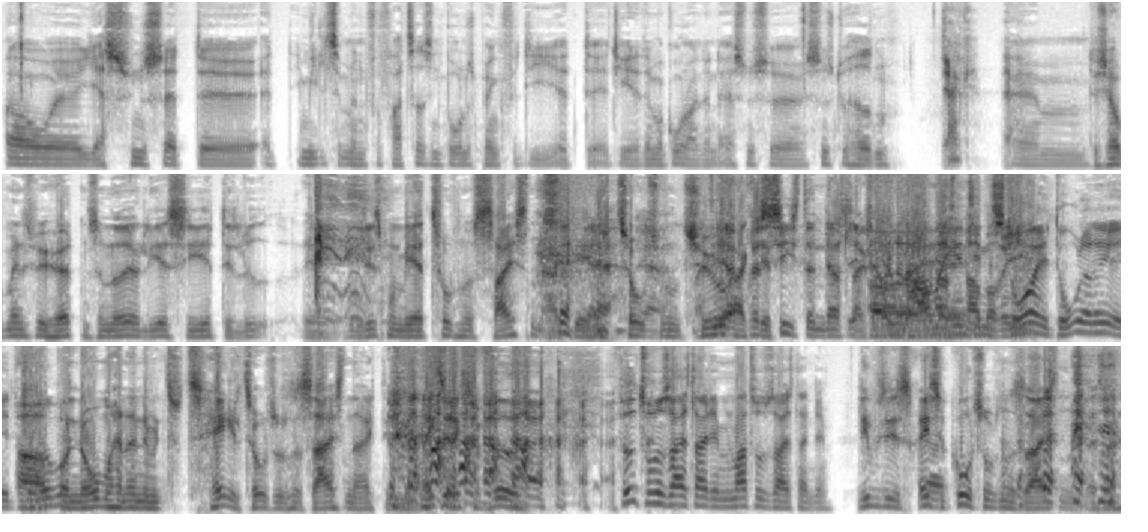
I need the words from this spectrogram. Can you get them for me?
Og øh, jeg synes, at, øh, at Emil simpelthen får frataget sin bonuspenge, fordi at øh, Jada, den var god nok, den der. Jeg synes, øh, synes du havde den. Tak. Ja. Øhm, Det er sjovt, mens vi hørte den, så nåede jeg jo lige at sige, at det lød øh, en lille smule mere 2016-agtigt end Og det er 2020-agtigt. præcis den der slags og Og, af dine snobberi. store idoler, det er et Og. Bonomo, han er nemlig totalt 2016-agtig, men rigtig, rigtig fed. Fed 2016 men meget 2016 Lige præcis, rigtig god 2016. Altså.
